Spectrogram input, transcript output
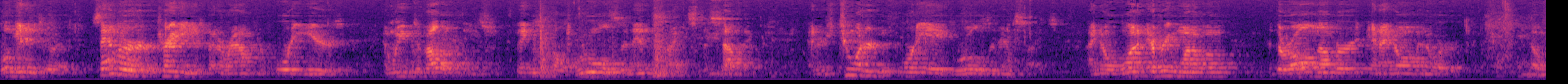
We'll get into it. Sandler training has been around for 40 years, and we've developed these things called rules and insights to selling. And there's 248 rules and insights. I know one, every one of them, they're all numbered, and I know them in order. No,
